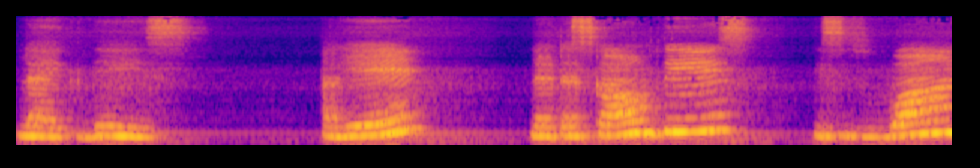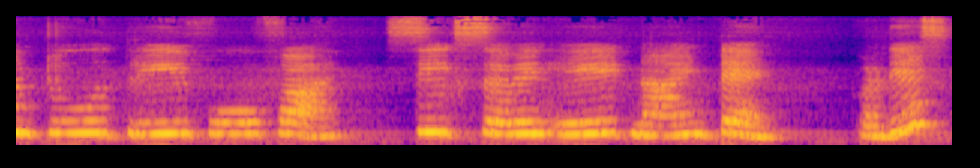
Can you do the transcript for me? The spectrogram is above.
like this. Again, let us count these. This is 1, 2, 3, 4, 5, 6, 7, 8, 9, 10. For this,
